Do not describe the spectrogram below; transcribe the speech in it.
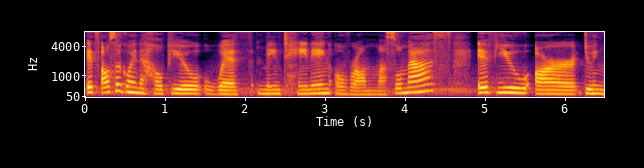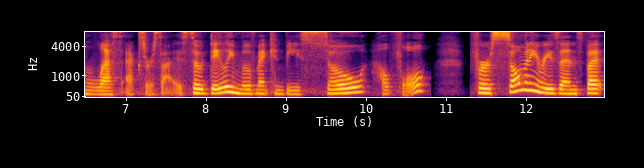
It's also going to help you with maintaining overall muscle mass if you are doing less exercise. So daily movement can be so helpful for so many reasons, but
